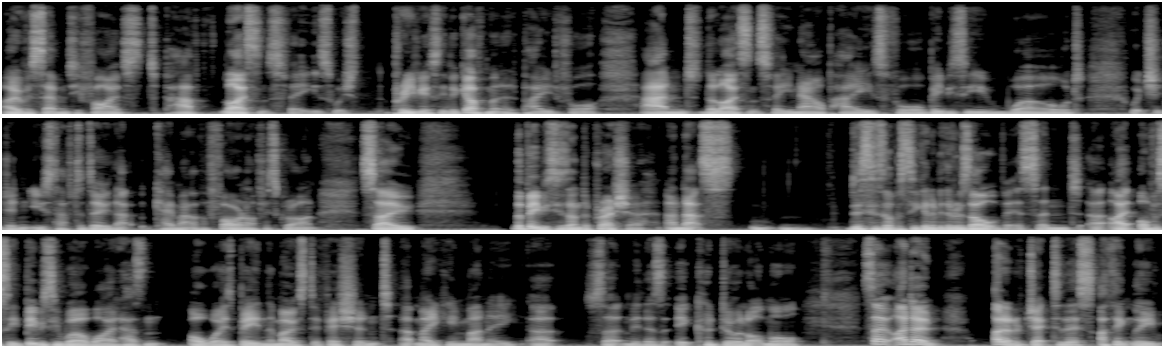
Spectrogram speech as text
over seventy fives to have license fees, which previously the government had paid for, and the license fee now pays for BBC World, which it didn't used to have to do. That came out of a Foreign Office grant. So the BBC is under pressure, and that's this is obviously going to be the result of this. And uh, I obviously BBC Worldwide hasn't always been the most efficient at making money. Uh, certainly, there's it could do a lot more. So I don't. I don't object to this. I think the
